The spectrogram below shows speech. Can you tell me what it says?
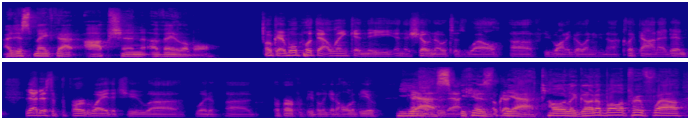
I just make that option available. Okay, we'll put that link in the in the show notes as well uh, if you want to go in and uh, click on it. And that is the preferred way that you uh, would uh, prefer for people to get a hold of you. Yes, because okay. yeah, totally. Go to Bulletproof Wealth,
